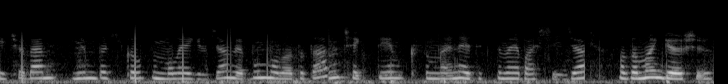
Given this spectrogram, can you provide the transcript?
geçiyor. Ben 20 dakikalık bir molaya gireceğim ve bu molada da çektiğim kısımlarını editlemeye başlayacağım. O zaman görüşürüz.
